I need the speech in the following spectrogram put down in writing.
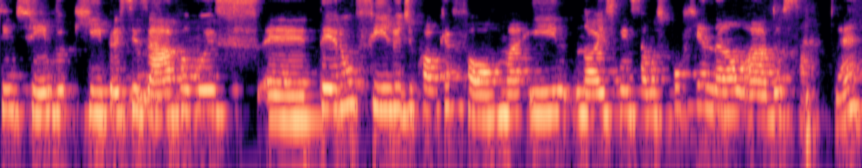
sentindo que precisávamos é, ter um filho de qualquer forma e nós pensamos por que não a adoção, né?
